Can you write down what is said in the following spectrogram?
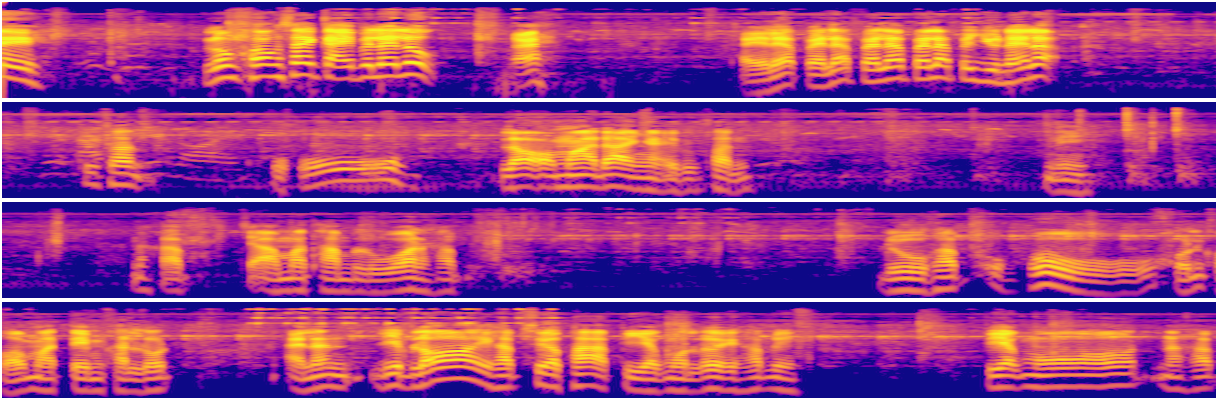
ย ลงคลองไส้ไก่ไปเลยลูกไปไปแล้วไปแล้วไปแล้วไปแล้วไปอยู่ไหนละทุกท่านดหอยโอ้โหเราเอามาได้ไงทุกท่านนี่นะครับ จะเอามาทำรั้วนะครับ ดูครับโอ้โหขนของมาเต็มคันรถอันนั้นเรียบร้อยครับ เสื้อผ้าเปียกหมดเลยครับนี่ เปียกหมดนะครับ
